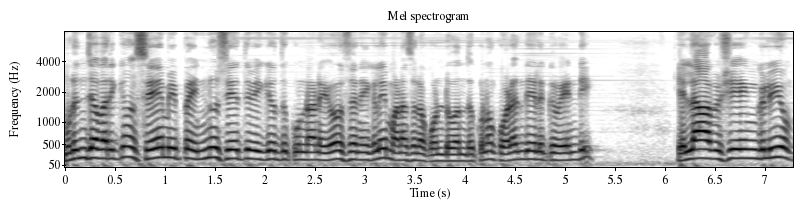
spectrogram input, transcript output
முடிஞ்ச வரைக்கும் சேமிப்பை இன்னும் சேர்த்து வைக்கிறதுக்கு உண்டான யோசனைகளை மனசில் கொண்டு வந்துக்கணும். குழந்தைகளுக்கு வேண்டி எல்லா விஷயங்களையும்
